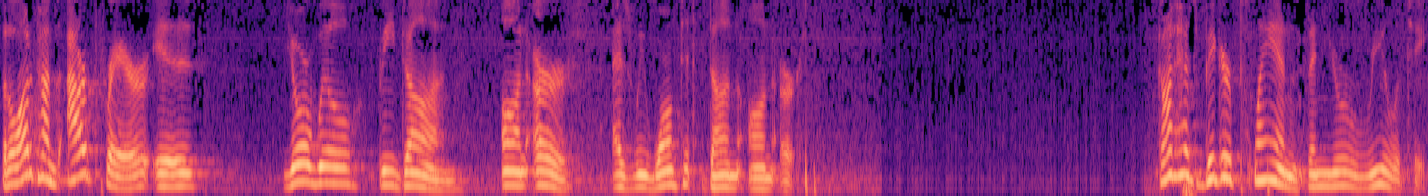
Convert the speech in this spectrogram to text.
But a lot of times our prayer is, Your will be done on earth as we want it done on earth. God has bigger plans than your reality.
